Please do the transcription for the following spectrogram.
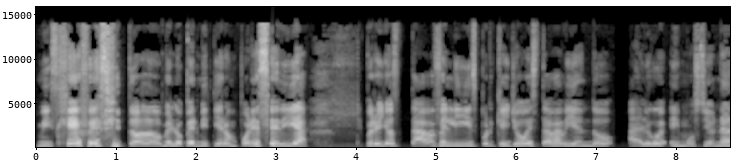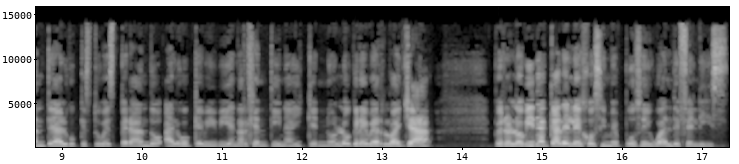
mis jefes y todo me lo permitieron por ese día, pero yo estaba feliz porque yo estaba viendo algo emocionante, algo que estuve esperando, algo que viví en Argentina y que no logré verlo allá, pero lo vi de acá de lejos y me puse igual de feliz.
